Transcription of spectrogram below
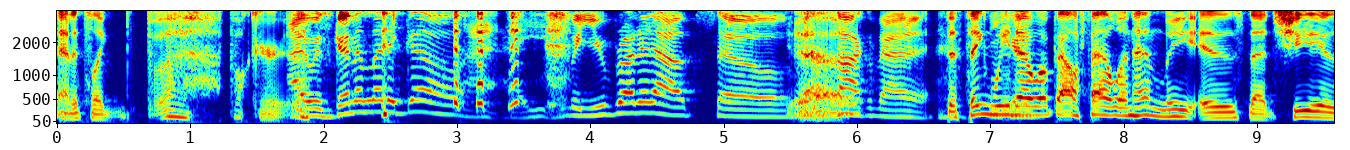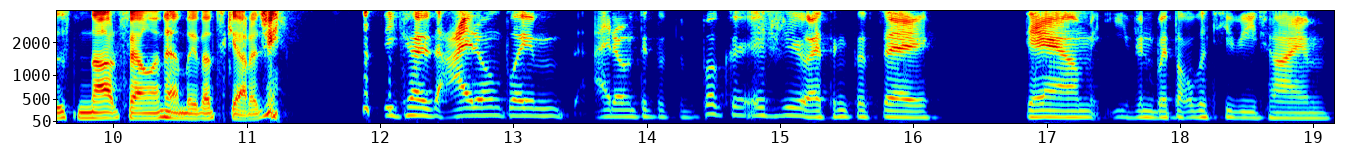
and it's like, Booker. I was gonna let it go, I, I- but you brought it up, so Yeah. let's talk about it. the thing we know about Fallon Henley is that she is not Fallon Henley. That's Kiana James. because I don't blame. I don't think that's a Booker issue. I think that's a damn. Even with all the TV time,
